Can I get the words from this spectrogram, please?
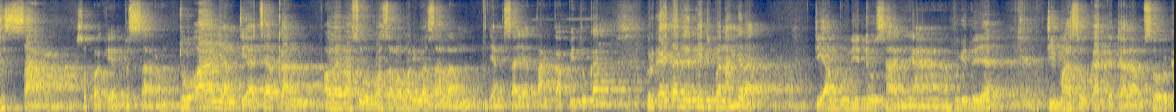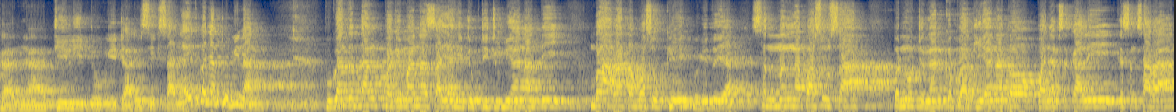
besar sebagian besar doa yang diajarkan oleh Rasulullah SAW yang saya tangkap itu kan berkaitan dengan kehidupan akhirat. Diampuni dosanya begitu ya. Dimasukkan ke dalam surganya dilindungi dari siksanya itu kan yang dominan bukan tentang bagaimana saya hidup di dunia nanti melarat apa sugi begitu ya. Seneng apa susah penuh dengan kebahagiaan atau banyak sekali kesengsaraan.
